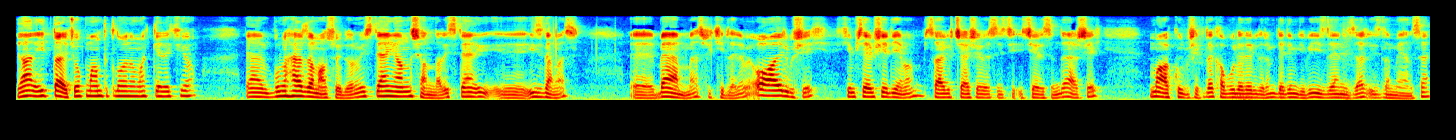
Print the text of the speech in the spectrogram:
Yani iddiayı çok mantıklı oynamak gerekiyor. Yani bunu her zaman söylüyorum. İsteyen yanlış anlar. isteyen e, izlemez. E, beğenmez fikirlerimi. O ayrı bir şey. Kimseye bir şey diyemem. Saygı çerçevesi içerisinde her şey makul bir şekilde kabul edebilirim. Dediğim gibi izleyen izler, izlemeyense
